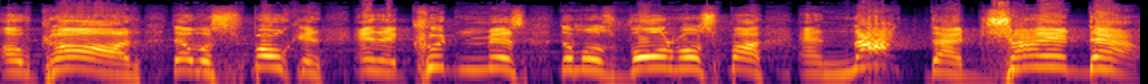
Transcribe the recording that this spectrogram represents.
of God that was spoken, and it couldn't miss the most vulnerable spot and knock that giant down.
